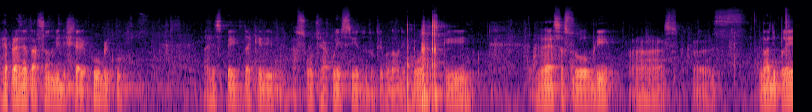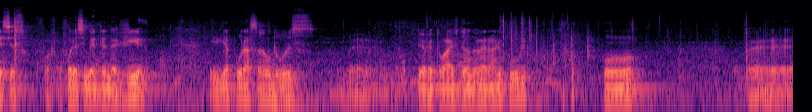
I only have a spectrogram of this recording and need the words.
representação do Ministério Público a respeito daquele assunto já conhecido do Tribunal de Contas que versa sobre as, as inadimplências, o fornecimento de energia e apuração dos eh, de eventuais danos ao erário público com eh,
